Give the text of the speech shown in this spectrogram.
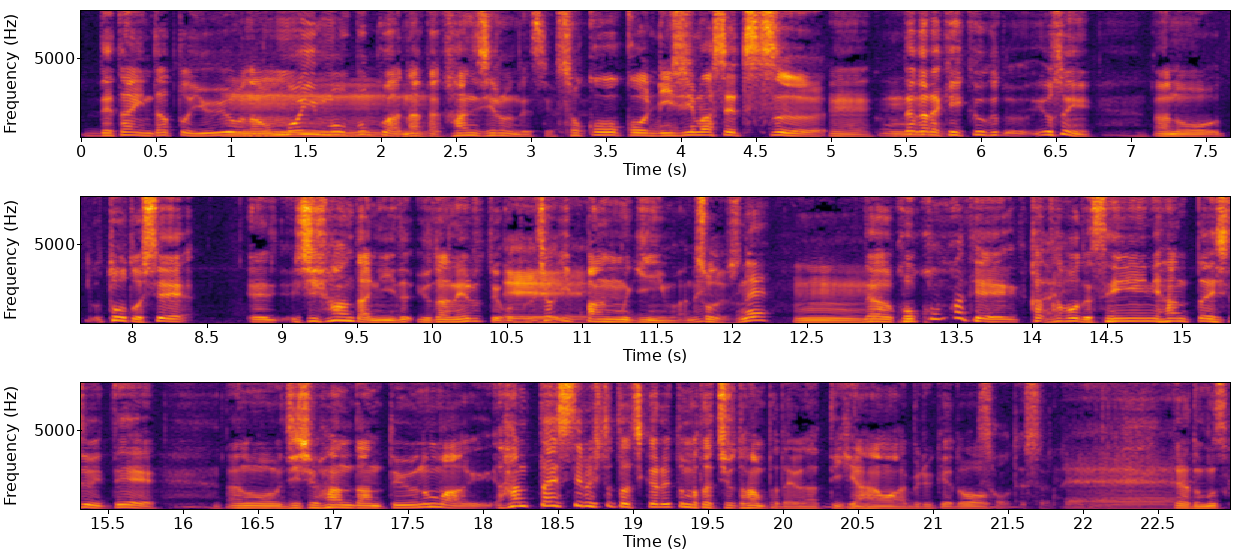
出たいんだというような思いも僕はなんか感じるんですよ。そこをこう、にじませつつ、ええ、だから結局、要するに、あの、党として、え自主判断に委ねるということでしょ、えー、一般の議員はね。そうですね。うん。だからここまで片方で先鋭に反対しといて、はいあの、自主判断というのも、反対してる人たちから言うとまた中途半端だよなって批判を浴びるけど、そうですよね。だけど難しい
